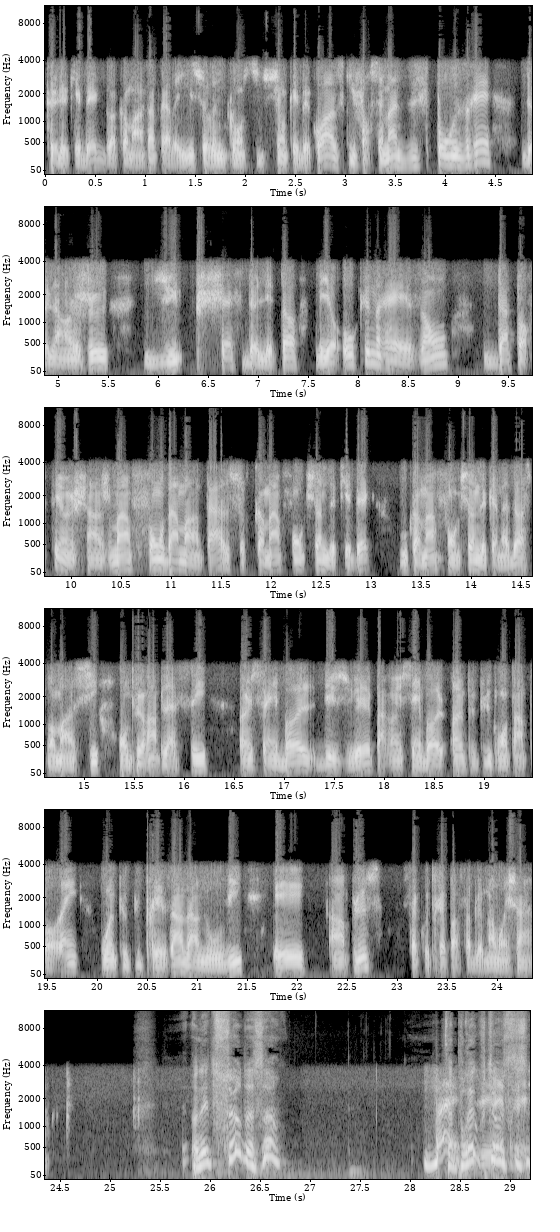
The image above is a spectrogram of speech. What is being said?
que le Québec doit commencer à travailler sur une constitution québécoise qui forcément disposerait de l'enjeu du chef de l'État. Mais il n'y a aucune raison d'apporter un changement fondamental sur comment fonctionne le Québec ou comment fonctionne le Canada à ce moment-ci. On peut remplacer un symbole désuet par un symbole un peu plus contemporain ou un peu plus présent dans nos vies. Et en plus, ça coûterait passablement moins cher. On est sûr de ça? Ben, ça pourrait coûter aussi.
